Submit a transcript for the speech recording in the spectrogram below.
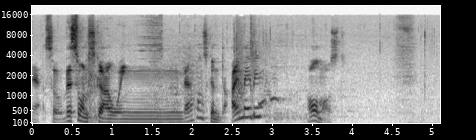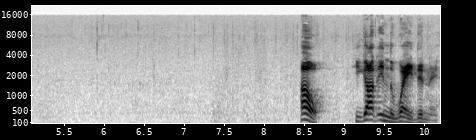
Yeah, so this one's going... That one's gonna die, maybe? Almost. Oh, he got in the way, didn't he?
